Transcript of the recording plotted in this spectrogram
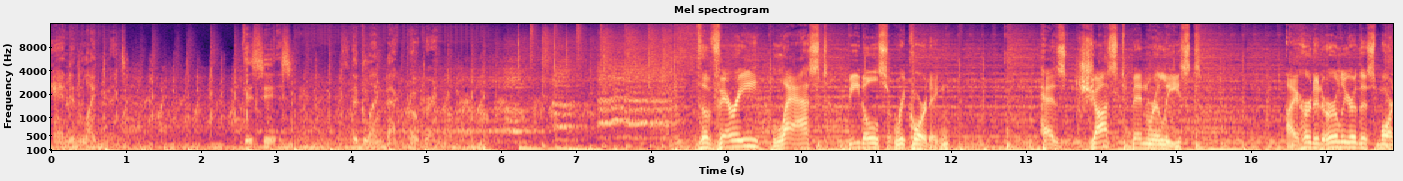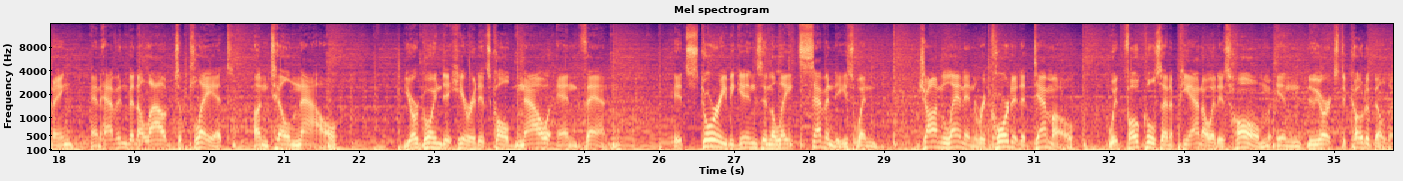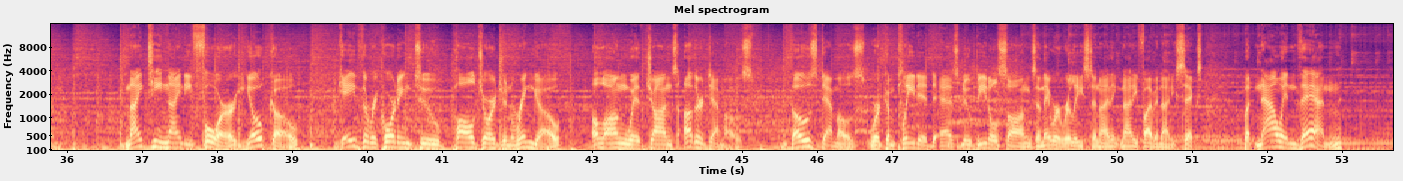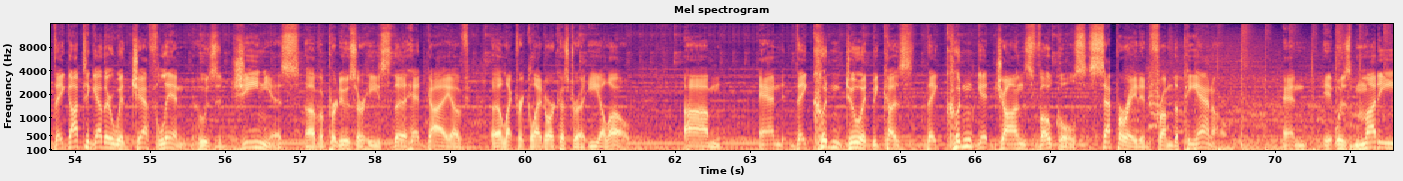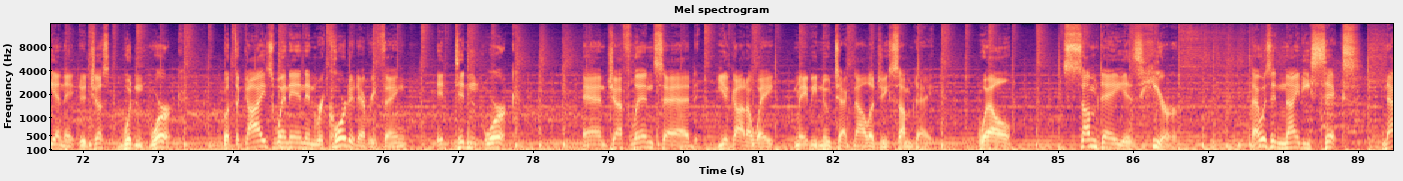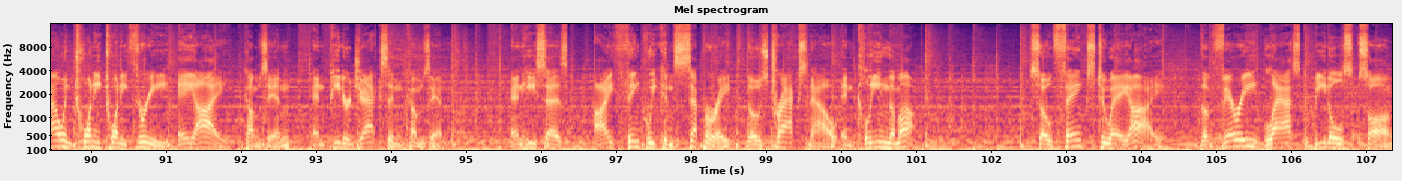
And enlightenment. This is the Glenn Beck Program. The very last Beatles recording has just been released. I heard it earlier this morning and haven't been allowed to play it until now. You're going to hear it. It's called Now and Then. Its story begins in the late 70s when John Lennon recorded a demo with vocals and a piano at his home in New York's Dakota building. 1994, Yoko gave the recording to Paul, George, and Ringo, along with John's other demos. Those demos were completed as new Beatles songs, and they were released in, I think, 95 and 96. But now and then, they got together with Jeff Lynne, who's a genius of a producer. He's the head guy of Electric Light Orchestra, ELO um, and they couldn't do it because they couldn't get John's vocals separated from the piano. And it was muddy and it, it just wouldn't work. But the guys went in and recorded everything. It didn't work. And Jeff Lynne said, You gotta wait. Maybe new technology someday. Well, someday is here. That was in 96. Now in 2023, AI comes in and Peter Jackson comes in. And he says, I think we can separate those tracks now and clean them up. So, thanks to AI, the very last Beatles song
